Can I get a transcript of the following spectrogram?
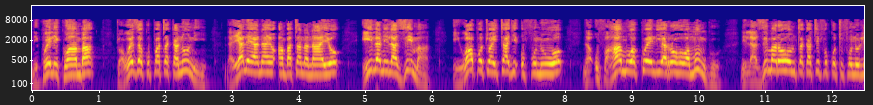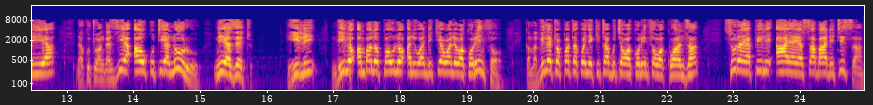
Ni kweli kwamba twaweza kupata kanuni na yale yanayoambatana nayo ila ni lazima iwapo twahitaji ufunuo na ufahamu wa kweli ya roho wa mungu ni lazima roho mtakatifu kutufunulia na kutuangazia au kutia nuru nia zetu hili ndilo ambalo paulo aliwaandikia wale wa korintho kama vile twapata kwenye kitabu cha wakorintho wa kwanza sura ya pili aya ya 7 hadi 9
